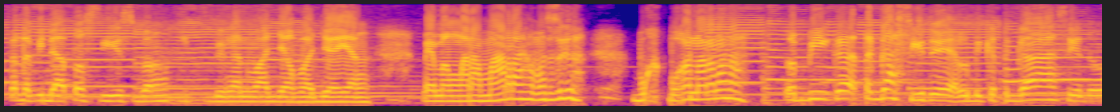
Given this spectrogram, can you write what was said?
pada pidato serius banget gitu, dengan wajah-wajah yang memang marah-marah. Maksudnya bukan bukan marah-marah lebih ke tegas gitu ya lebih ke tegas gitu.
